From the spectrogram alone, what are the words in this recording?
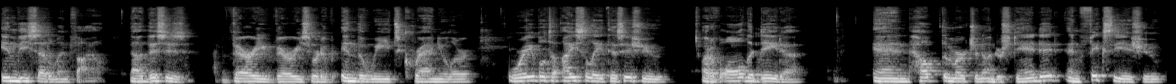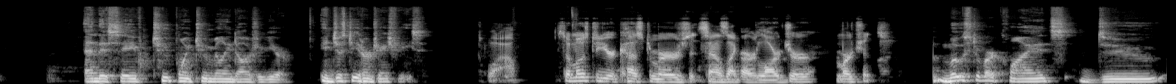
in the settlement file. Now, this is very, very sort of in the weeds, granular. We're able to isolate this issue out of all the data and help the merchant understand it and fix the issue. And they saved $2.2 million a year in just interchange fees. Wow. So most of your customers, it sounds like, are larger merchants? Most of our clients do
